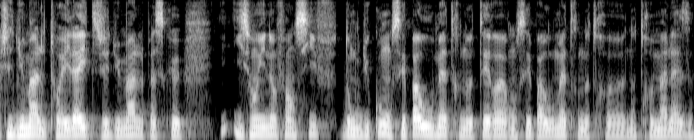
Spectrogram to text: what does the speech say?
J'ai du mal, Twilight, j'ai du mal parce que ils sont inoffensifs. Donc du coup, on ne sait pas où mettre nos terreurs, on ne sait pas où mettre notre, notre malaise.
